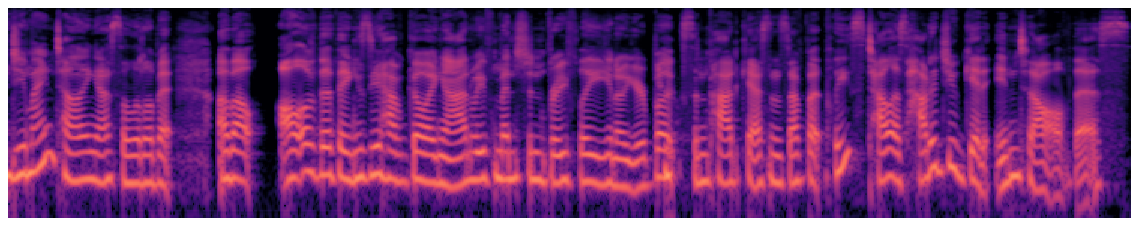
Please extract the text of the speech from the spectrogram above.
Do you mind telling us a little bit about all of the things you have going on? We've mentioned briefly, you know, your books and podcasts and stuff, but please tell us how did you get into all of this?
